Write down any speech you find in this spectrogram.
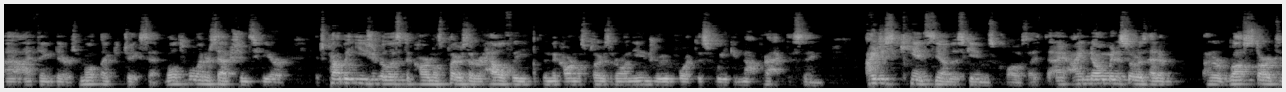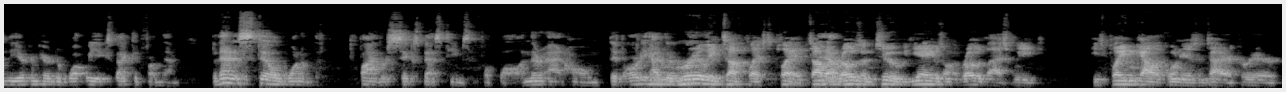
Uh, I think there's mo- like Jake said, multiple interceptions here. It's probably easier to list the Cardinals players that are healthy than the Cardinals players that are on the injury report this week and not practicing. I just can't see how this game is close. I, I, I know Minnesota's had a had a rough start to the year compared to what we expected from them, but that is still one of the five or six best teams in football, and they're at home. They've already had a their really tough place to play. Talk Yeah. about Rosen too. Yeah, he was on the road last week. He's played in California his entire career,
